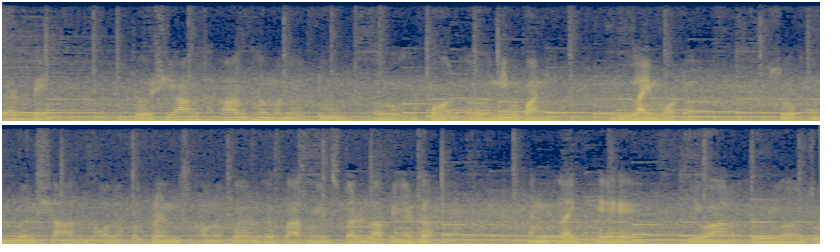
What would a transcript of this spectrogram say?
that day, so she asked asked her mother to uh, for uh, lime water. So when she asked, all of her friends, all of her uh, classmates started laughing at her and like hey hey you are you are so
